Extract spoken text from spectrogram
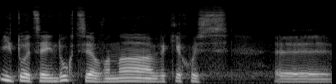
І то ця індукція, вона в якихось е,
